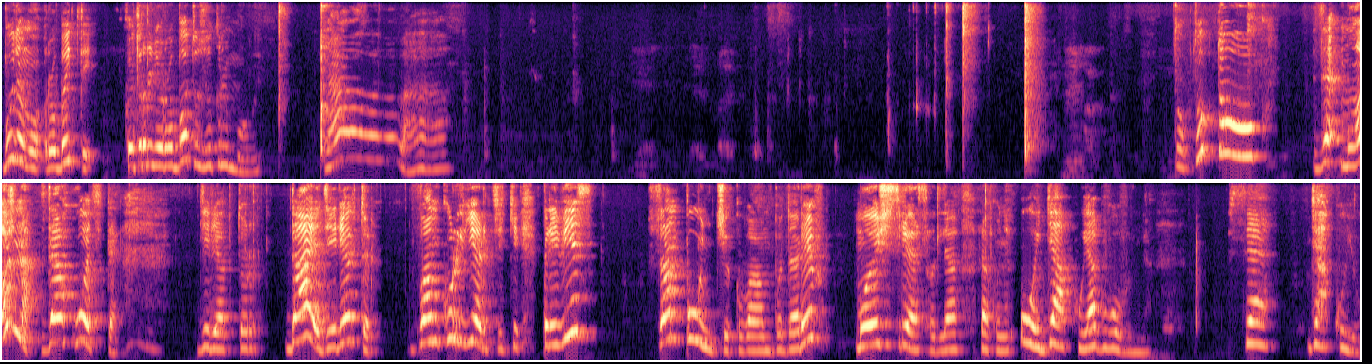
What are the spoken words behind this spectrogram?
Будемо робити контрольну роботу з окремовою. Ла-ла-ла-ла. Тук-тук-тук. За... Можно? Заходьте. Директор. Да, я директор. Вам кур'єр тільки привіз шампунчик вам подарив. Моючі средства для раковини. Ой, дякую, як вовремя. Все, дякую.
